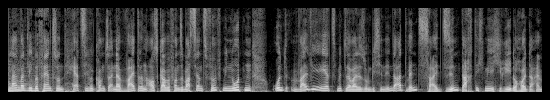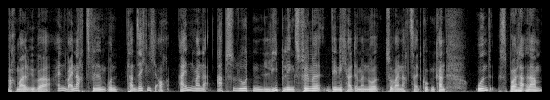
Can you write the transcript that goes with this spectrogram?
Leinwand, liebe Fans und herzlich willkommen zu einer weiteren Ausgabe von Sebastians 5 Minuten. Und weil wir jetzt mittlerweile so ein bisschen in der Adventszeit sind, dachte ich mir, ich rede heute einfach mal über einen Weihnachtsfilm und tatsächlich auch einen meiner absoluten Lieblingsfilme, den ich halt immer nur zur Weihnachtszeit gucken kann. Und Spoiler-Alarm,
